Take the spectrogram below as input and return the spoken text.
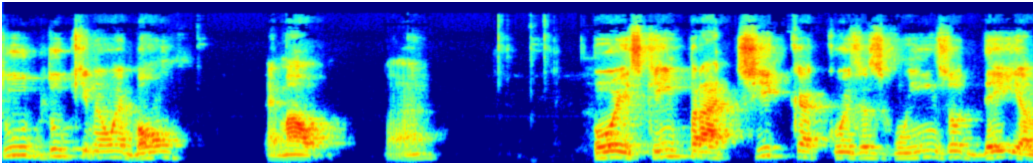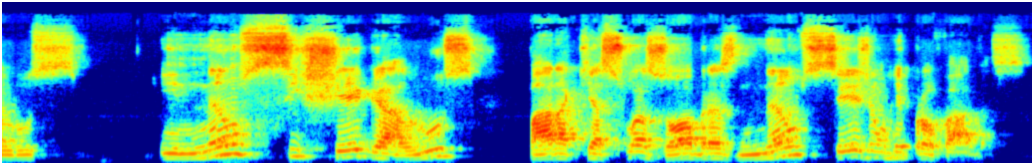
tudo que não é bom é mal. Né? Pois quem pratica coisas ruins odeia a luz e não se chega à luz para que as suas obras não sejam reprovadas.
